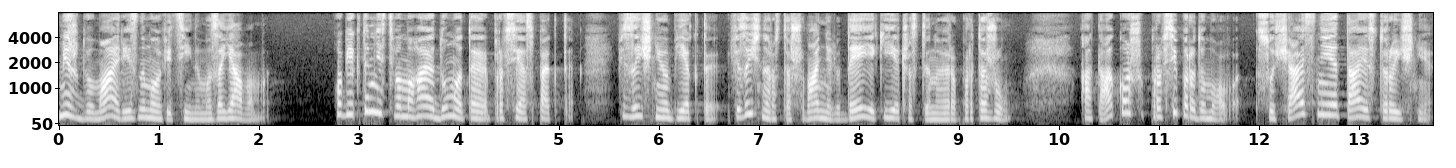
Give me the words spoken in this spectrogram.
між двома різними офіційними заявами. Об'єктивність вимагає думати про всі аспекти: фізичні об'єкти, фізичне розташування людей, які є частиною репортажу, а також про всі передумови, сучасні та історичні,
